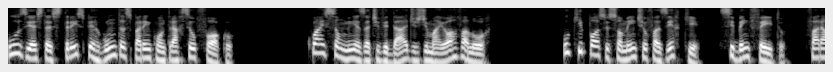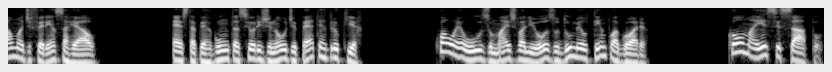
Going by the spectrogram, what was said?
Use estas três perguntas para encontrar seu foco. Quais são minhas atividades de maior valor? O que posso somente eu fazer que, se bem feito, fará uma diferença real? Esta pergunta se originou de Peter Drucker. Qual é o uso mais valioso do meu tempo agora? Coma esse sapo.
